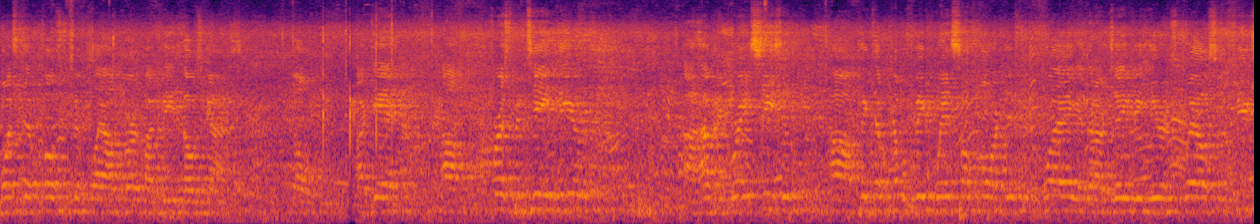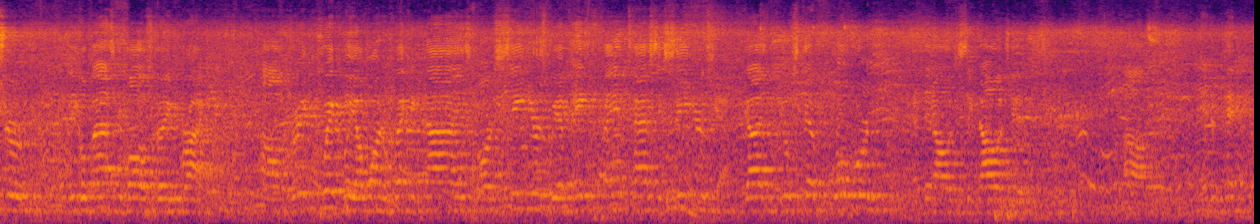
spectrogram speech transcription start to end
one step closer to the playoff berth by beating those guys. So Again, uh, freshman team here, uh, having a great season. Uh, picked up a couple big wins so far in district play, and then our JV here as well. So the future of Eagle basketball is very bright. Uh, very quickly, I want to recognize our seniors. We have eight fantastic seniors. Guys, if you'll step forward, and then I'll just acknowledge it uh, independently.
